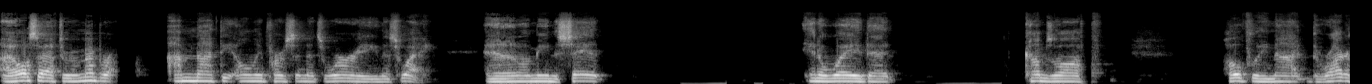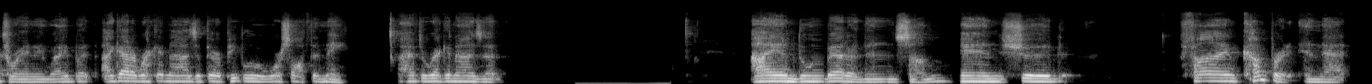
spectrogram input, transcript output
I also have to remember I'm not the only person that's worrying this way. And I don't mean to say it in a way that comes off hopefully not derogatory in any way, but I got to recognize that there are people who are worse off than me. I have to recognize that I am doing better than some and should find comfort in that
